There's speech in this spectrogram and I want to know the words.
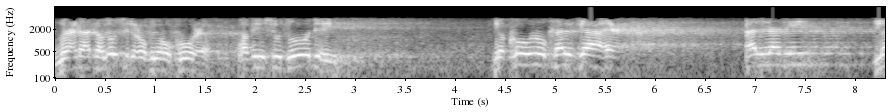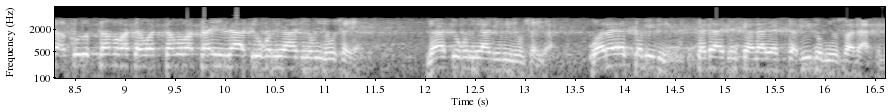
بمعنى أنه يسرع في ركوعه وفي سجوده. يكون كالجائع الذي يأكل التمرة والتمرتين لا تغنيان منه شيئا. لا تغنيان منه شيئا. ولا يستفيد كذلك لا يستفيد من صلاته.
